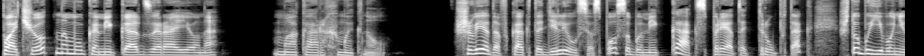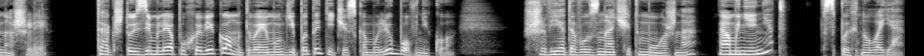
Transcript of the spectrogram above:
Почетному камикадзе района». Макар хмыкнул. Шведов как-то делился способами, как спрятать труп так, чтобы его не нашли. Так что земля пуховиком твоему гипотетическому любовнику. «Шведову, значит, можно, а мне нет?» — вспыхнула я.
